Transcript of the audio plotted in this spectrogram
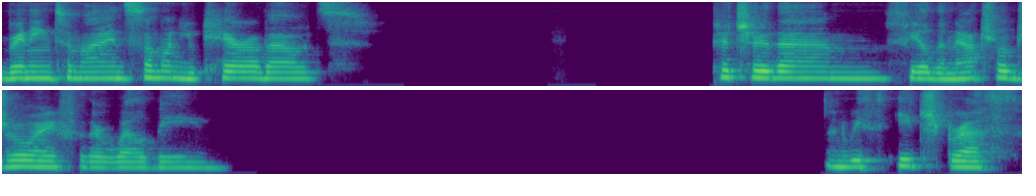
Bringing to mind someone you care about. Picture them, feel the natural joy for their well being. And with each breath,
